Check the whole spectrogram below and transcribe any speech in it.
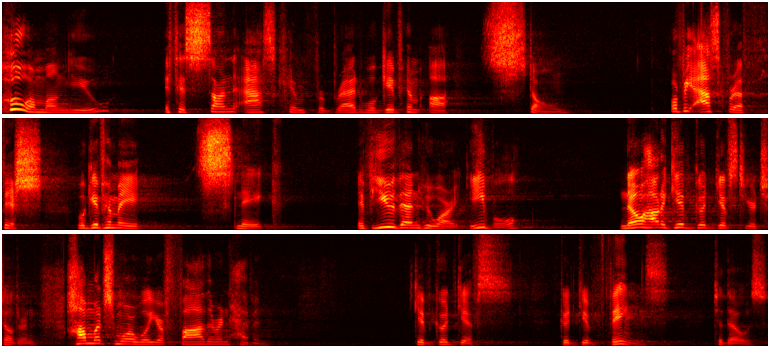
Who among you, if his son asks him for bread, will give him a stone? Or if he asks for a fish, will give him a snake? If you then, who are evil, know how to give good gifts to your children, how much more will your Father in heaven give good gifts, good give things to those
